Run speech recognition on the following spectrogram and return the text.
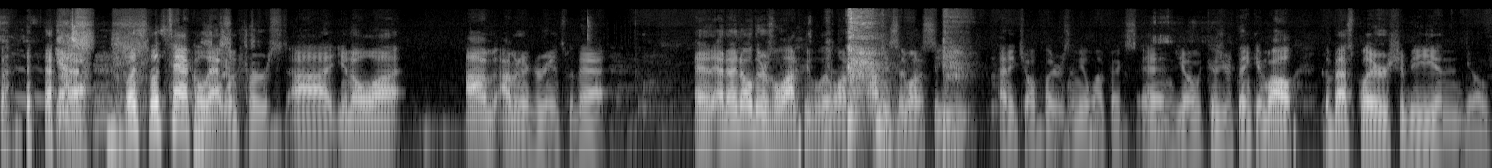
Yes. let's let's tackle that one first. Uh, you know what? I'm I'm in agreement with that. And and I know there's a lot of people that want to obviously want to see NHL players in the Olympics, and you know because you're thinking, well, the best players should be in you know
